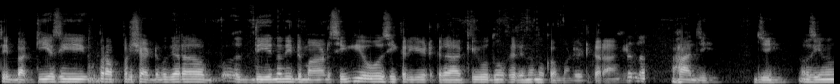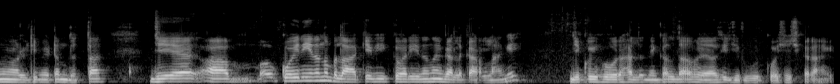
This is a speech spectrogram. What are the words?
ਤੇ ਬਾਕੀ ਅਸੀਂ ਪ੍ਰੋਪਰ ਸ਼ੈੱਡ ਵਗੈਰਾ ਦੀ ਇਹਨਾਂ ਦੀ ਡਿਮਾਂਡ ਸੀਗੀ ਉਹ ਅਸੀਂ ਕ੍ਰੀਏਟ ਕਰਾ ਕੇ ਉਦੋਂ ਫਿਰ ਇਹਨਾਂ ਨੂੰ ਅਕੋਮੋਡੇਟ ਕਰਾਂਗੇ। ਹਾਂਜੀ ਜੀ ਅਸੀਂ ਉਹਨਾਂ ਨੂੰ ਅਲਟੀਮੇਟਮ ਦਿੱਤਾ। ਜੇ ਆ, ਕੋਈ ਨਹੀਂ ਇਹਨਾਂ ਨੂੰ ਬੁਲਾ ਕੇ ਵੀ ਇੱਕ ਵਾਰੀ ਇਹਨਾਂ ਨਾਲ ਗੱਲ ਕਰ ਲਾਂਗੇ। ਜੇ ਕੋਈ ਹੋਰ ਹੱਲ ਨਿਕਲਦਾ ਹੋਇਆ ਅਸੀਂ ਜ਼ਰੂਰ ਕੋਸ਼ਿਸ਼ ਕਰਾਂਗੇ।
